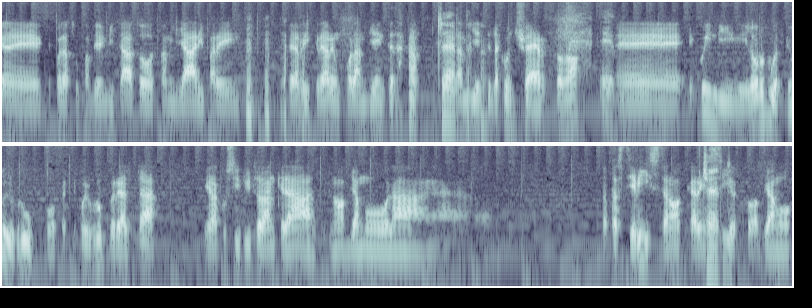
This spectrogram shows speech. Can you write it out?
che, che, poi la truppa abbia invitato familiari, parenti per ricreare un po' l'ambiente da, certo. l'ambiente da concerto, no? E... Eh, e quindi loro due più il gruppo, perché poi il gruppo in realtà era costituito anche da altri, no? Abbiamo la, la tastierista, no? Karen certo. Circo, abbiamo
